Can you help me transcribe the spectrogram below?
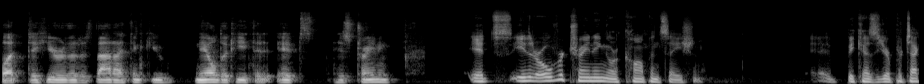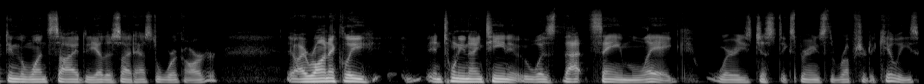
but to hear that it's that, I think you nailed it, Heath. It, it's his training. It's either overtraining or compensation because you're protecting the one side, the other side has to work harder. Ironically, in 2019, it was that same leg where he's just experienced the ruptured Achilles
